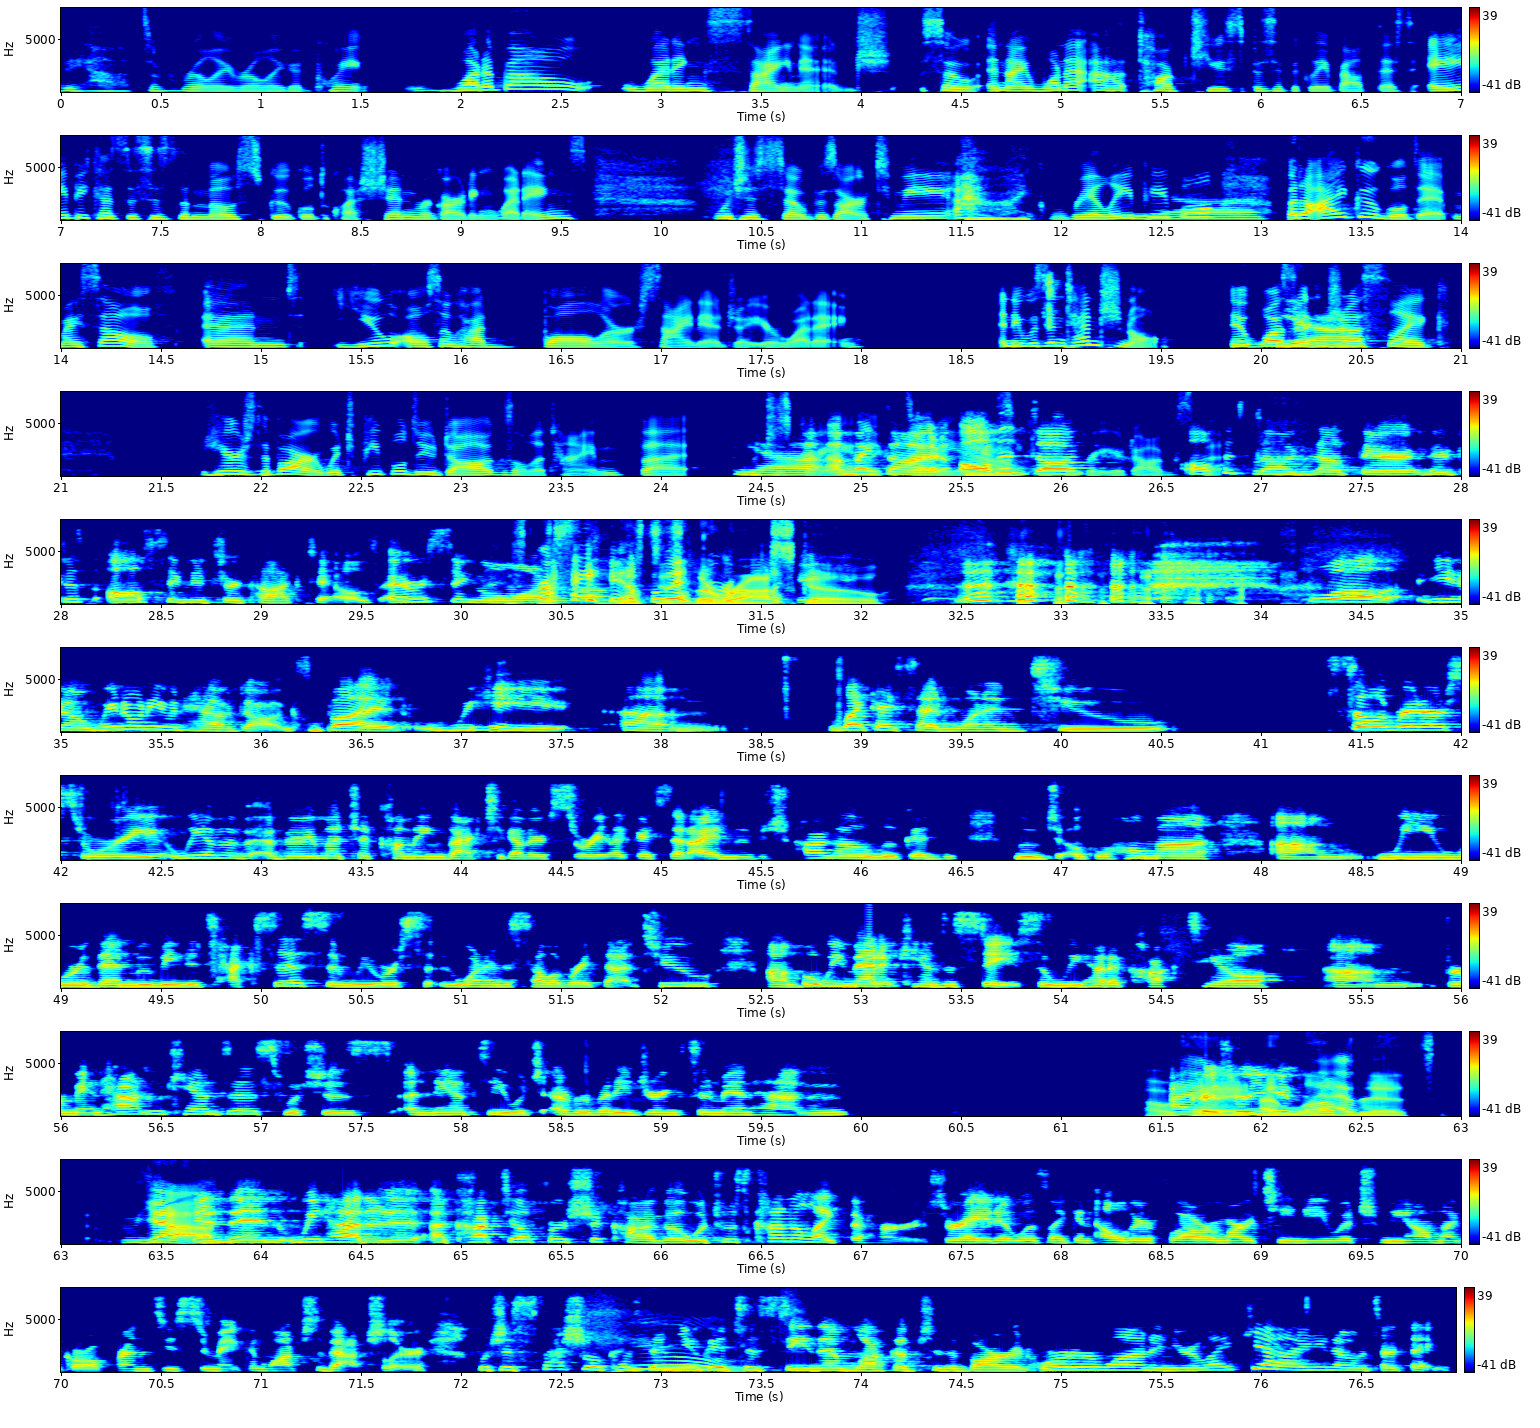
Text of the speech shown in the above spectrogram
Yeah, that's a really, really good point. What about wedding signage? So, and I want to talk to you specifically about this. A, because this is the most Googled question regarding weddings, which is so bizarre to me. I'm like, really, people? Yeah. But I Googled it myself, and you also had baller signage at your wedding. And it was intentional. It wasn't Yeah. just like, here's the bar, which people do dogs all the time, but which is Yeah. great. Oh my Like, it's God. All the dog- your dogs. All but- the dogs out there, they're just all signature cocktails. Every single one of Right. them. This is the Literally. Roscoe. well, you know, we don't even have dogs, but we, um, like I said, wanted to celebrate our story. We have a, a very much a coming back together story. Like I said, I had moved to Chicago. Luke had moved to Oklahoma. Um, we were then moving to Texas, and we were wanted to celebrate that too. Um, but we met at Kansas State, so we had a cocktail um, for Manhattan, Kansas, which is a Nancy, which everybody drinks in Manhattan. Okay, were you I gonna- love this. Yeah. And then we had a, a cocktail for Chicago, which was kind of like the hers, right? It was like an elderflower martini, which me and all my girlfriends used to make and watch The Bachelor, which is special because then you get to see them walk up to the bar and order one, and you're like, yeah, you know, it's our thing.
